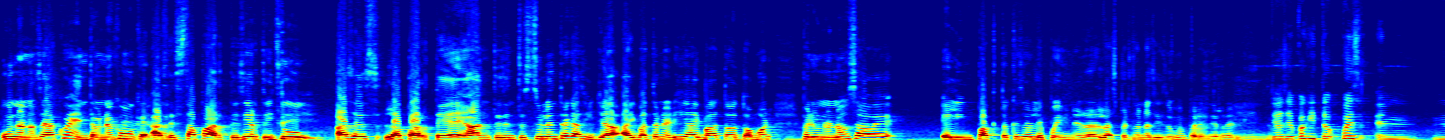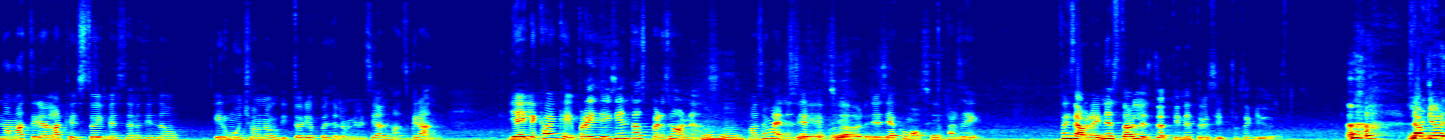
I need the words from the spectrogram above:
uno no se da cuenta, uno como que hace esta parte, ¿cierto? Y tú haces la parte de antes, entonces tú le entregas y ya, ahí va tu energía, ahí va todo tu amor, pero uno no sabe el impacto que eso le puede generar a las personas y eso me parece re lindo. Yo hace poquito, pues en una materia en la que estoy me están haciendo ir mucho a un auditorio pues de la universidad más grande. Y ahí le caben que hay por ahí 600 personas, Ujú. más o menos, Sí, ¿cierto? fundadores, Yo decía sí. como, Sí. parce, pues ahora Inestables ya tiene 300 seguidores. La yo mitad.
